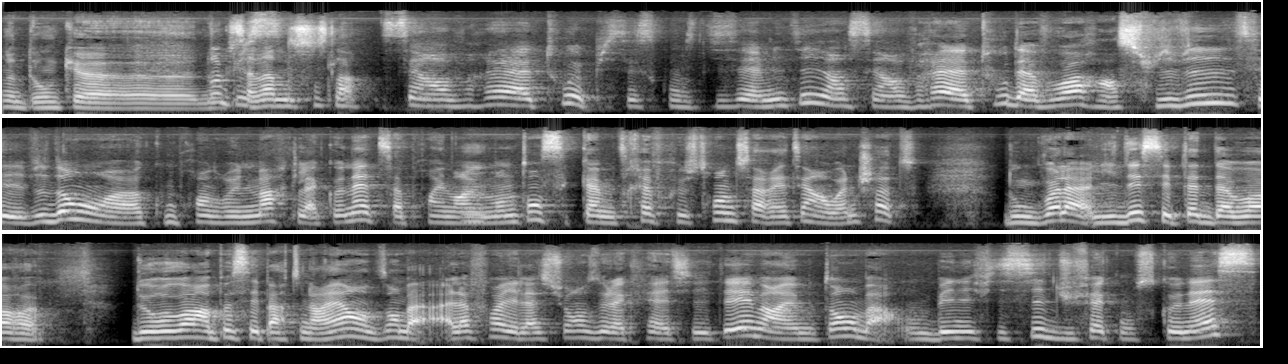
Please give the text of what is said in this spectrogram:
Donc, euh, donc ça va dans ce sens-là. C'est un vrai atout, et puis c'est ce qu'on se disait à midi, hein, c'est un vrai atout d'avoir un suivi. C'est évident, à comprendre une marque, la connaître, ça prend énormément de temps. C'est quand même très frustrant de s'arrêter à un one-shot. Donc voilà, l'idée, c'est peut-être d'avoir de revoir un peu ces partenariats en disant bah, à la fois il y a l'assurance de la créativité, mais en même temps bah, on bénéficie du fait qu'on se connaisse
